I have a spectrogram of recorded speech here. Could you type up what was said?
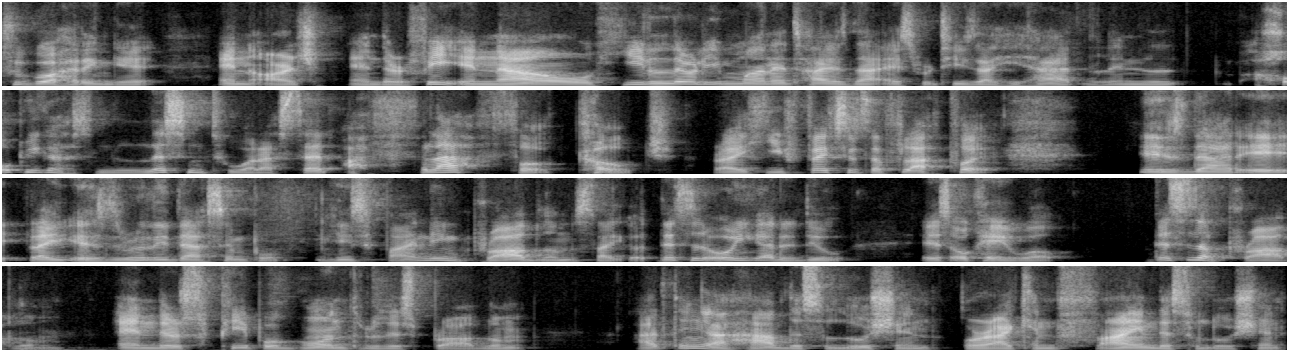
to go ahead and get an arch in their feet. And now he literally monetized that expertise that he had. And I hope you guys listen to what I said. A flat foot coach, right? He fixes a flat foot. Is that it? Like, it's really that simple. He's finding problems. Like, this is all you got to do is okay, well, this is a problem and there's people going through this problem, I think I have the solution, or I can find the solution,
